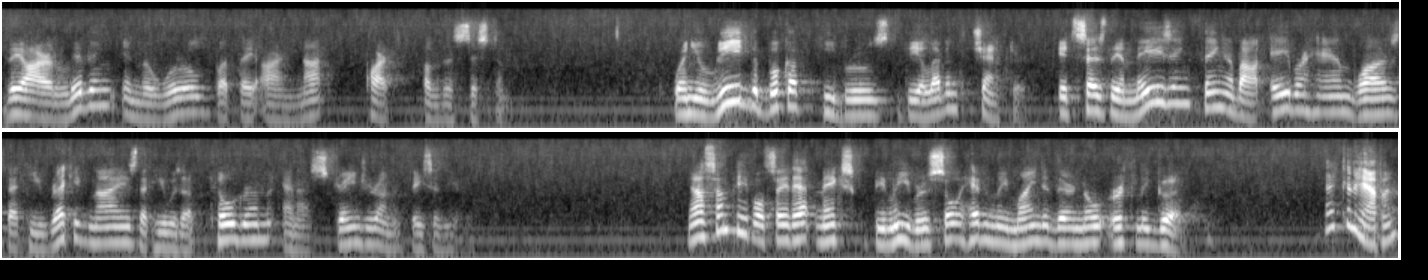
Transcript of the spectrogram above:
They are living in the world, but they are not part of the system. When you read the book of Hebrews, the 11th chapter, it says the amazing thing about Abraham was that he recognized that he was a pilgrim and a stranger on the face of the earth. Now, some people say that makes believers so heavenly minded they're no earthly good. That can happen.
